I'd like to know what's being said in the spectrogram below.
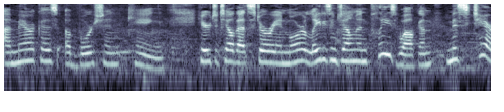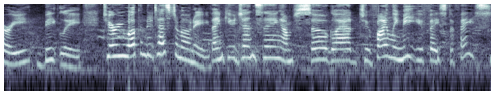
America's Abortion King. Here to tell that story and more, ladies and gentlemen, please welcome Miss Terry Beatley. Terry, welcome to Testimony. Thank you, Jensine. I'm so glad to finally meet you face to face.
